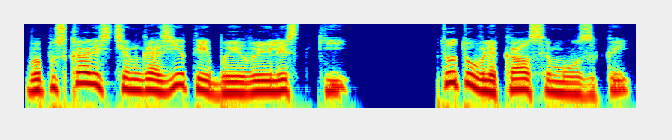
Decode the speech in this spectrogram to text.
Выпускали стенгазеты и боевые листки. Кто-то увлекался музыкой.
